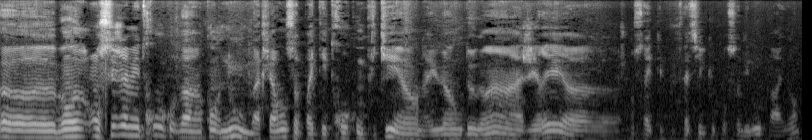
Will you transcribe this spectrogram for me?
Euh, bon, on sait jamais trop. Quand, nous, bah, clairement, ça n'a pas été trop compliqué. Hein. On a eu un ou deux grains à gérer. Euh, je pense que ça a été plus facile que pour Sodebo, par exemple.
